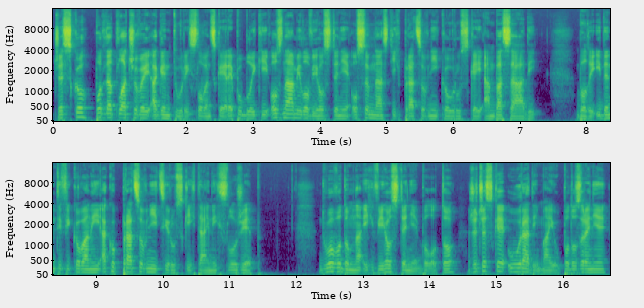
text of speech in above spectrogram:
Česko podľa tlačovej agentúry Slovenskej republiky oznámilo vyhostenie 18 pracovníkov ruskej ambasády. Boli identifikovaní ako pracovníci ruských tajných služieb. Dôvodom na ich vyhostenie bolo to, že české úrady majú podozrenie,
